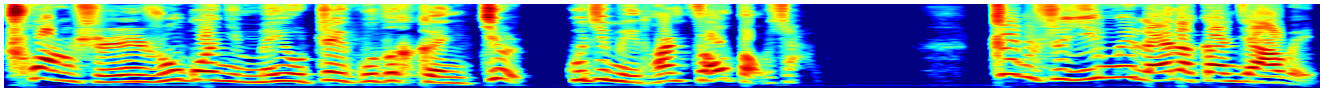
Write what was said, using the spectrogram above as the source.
创始人，如果你没有这股子狠劲儿，估计美团早倒下了。正是因为来了甘家伟，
